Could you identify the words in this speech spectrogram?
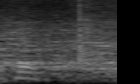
Okay.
